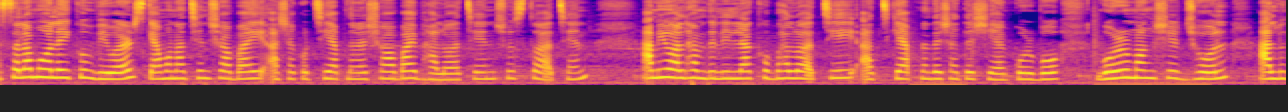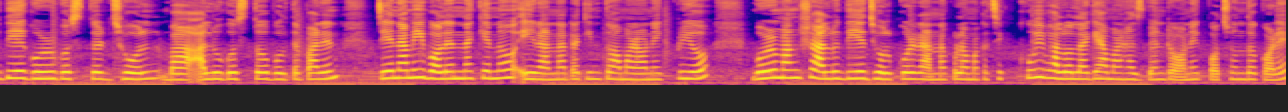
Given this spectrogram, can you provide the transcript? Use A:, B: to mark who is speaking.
A: আসসালামু আলাইকুম ভিউয়ার্স কেমন আছেন সবাই? আশা করছি আপনারা সবাই ভালো আছেন সুস্থ আছেন। আমিও আলহামদুলিল্লাহ খুব ভালো আছি। আজকে আপনাদের সাথে শেয়ার করব গরুর মাংসের ঝোল, আলু দিয়ে গরুর গোস্তের ঝোল বা আলু গোস্ত বলতে পারেন। যে নামেই বলেন না কেন, এই রান্নাটা কিন্তু আমার অনেক প্রিয়। গরুর মাংস, আলু দিয়ে ঝোল করে রান্না করলে আমার কাছে খুবই ভালো লাগে। আমার হাজব্যান্ডও অনেক পছন্দ করে।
